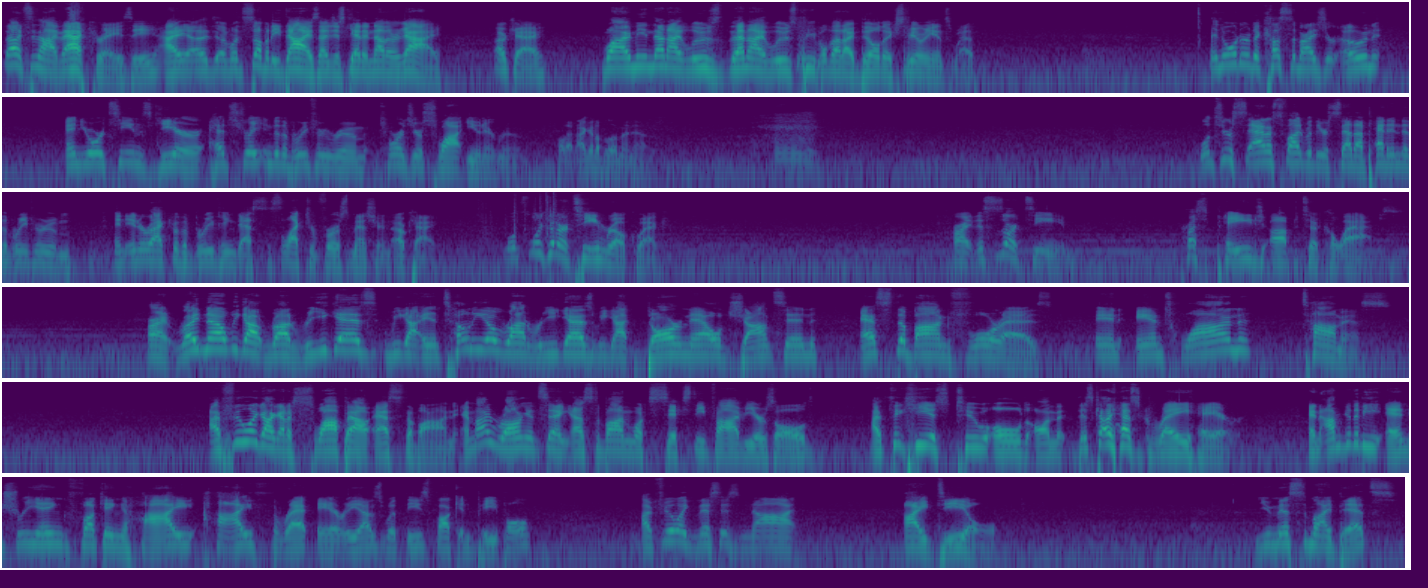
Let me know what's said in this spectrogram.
that's not that crazy. I uh, when somebody dies, I just get another guy. Okay. Well, I mean, then I lose then I lose people that I build experience with. In order to customize your own and your team's gear, head straight into the briefing room towards your SWAT unit room. Hold on, I gotta blow my nose. Once you're satisfied with your setup, head into the briefing room and interact with the briefing desk to select your first mission. Okay. Let's look at our team real quick. All right, this is our team. Press page up to collapse. All right, right now we got Rodriguez, we got Antonio Rodriguez, we got Darnell Johnson, Esteban Flores, and Antoine Thomas. I feel like I gotta swap out Esteban. Am I wrong in saying Esteban looks 65 years old? I think he is too old on the... This guy has gray hair. And I'm gonna be entrying fucking high, high threat areas with these fucking people. I feel like this is not ideal. You missed my bits?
